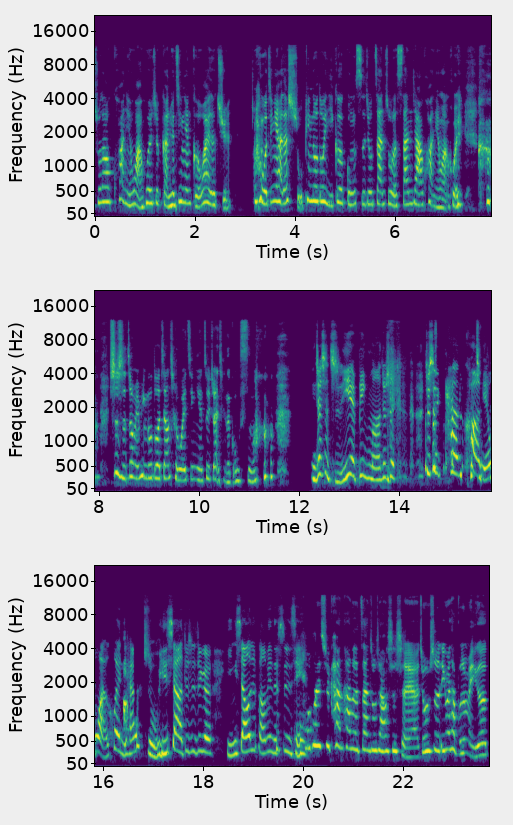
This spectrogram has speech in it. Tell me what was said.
说到跨年晚会，就感觉今年格外的卷。我今年还在数，拼多多一个公司就赞助了三家跨年晚会。事实证明，拼多多将成为今年最赚钱的公司吗？你这是职业病吗？就是就是看跨年晚会，你还要数一下，就是这个营销这方面的事情。我会去看他的赞助商是谁，就是因为他不是每一个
